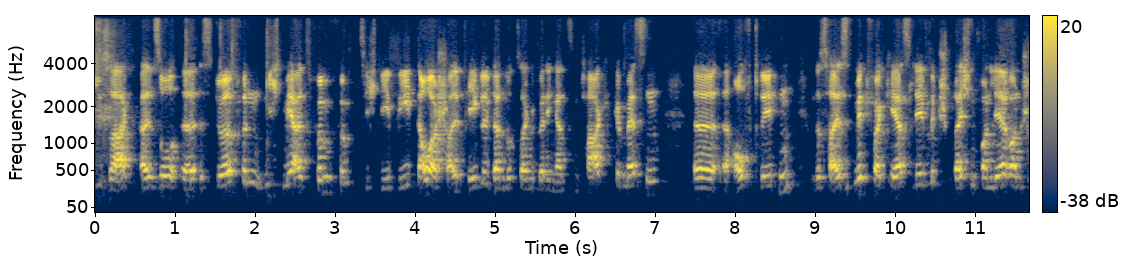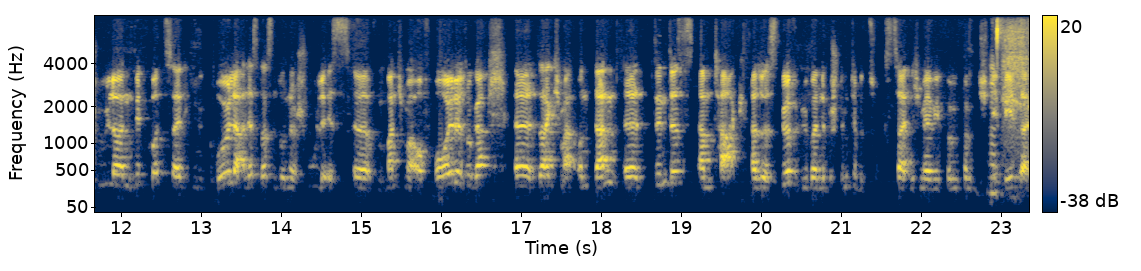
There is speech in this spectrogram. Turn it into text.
Die sagt also, äh, es dürfen nicht mehr als 55 dB Dauerschallpegel dann sozusagen über den ganzen Tag gemessen äh, auftreten. Das heißt, mit Verkehrsleben, mit Sprechen von Lehrern, Schülern, mit kurzzeitigem Gegröle, alles, was in so einer Schule ist, äh, manchmal auch Freude sogar, äh, sage ich mal. Und dann äh, sind es am Tag. Also es dürfen über eine bestimmte Bezugszeit nicht mehr wie 55 dB sein.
